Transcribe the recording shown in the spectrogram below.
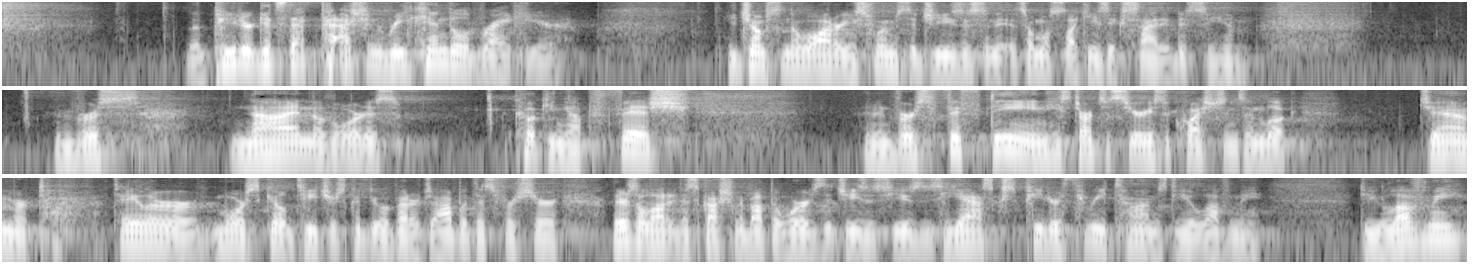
but Peter gets that passion rekindled right here. He jumps in the water, he swims to Jesus, and it's almost like he's excited to see him. In verse 9, the Lord is cooking up fish. And in verse 15, he starts a series of questions. And look, Jim or Taylor or more skilled teachers could do a better job with this for sure. There's a lot of discussion about the words that Jesus uses. He asks Peter three times, Do you love me? Do you love me?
